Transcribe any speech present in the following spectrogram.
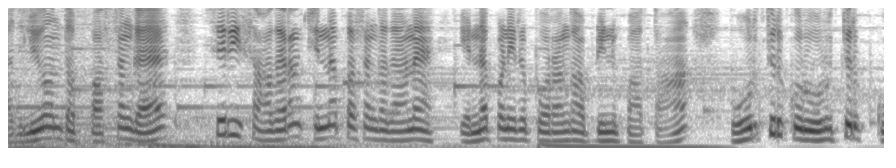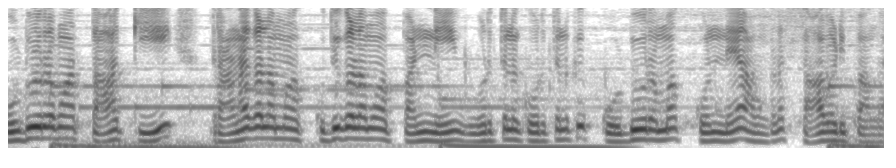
அதுலேயும் அந்த பசங்க சரி சாதாரண சின்ன பசங்க தானே என்ன பண்ணிட போகிறாங்க அப்படின்னு பார்த்தா ஒருத்தருக்கு ஒரு ஒருத்தர் கொடூரமாக தாக்கி ரணகலமாக குதூகலமாக பண்ணி ஒருத்தனுக்கு ஒருத்தனுக்கு கொடூரமாக கொன்று அவங்கள சாவடிப்பாங்க.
